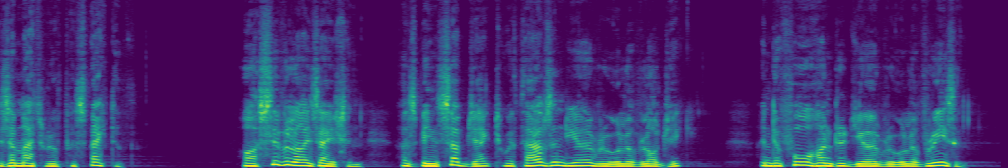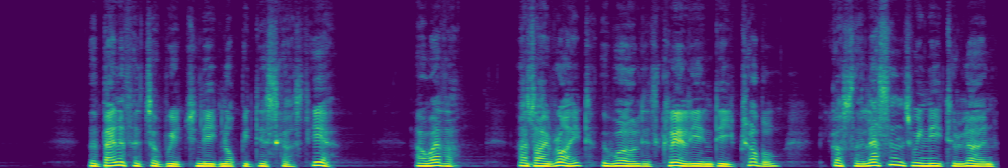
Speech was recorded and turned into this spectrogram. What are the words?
is a matter of perspective. Our civilization has been subject to a thousand year rule of logic and a 400 year rule of reason, the benefits of which need not be discussed here. However, as I write, the world is clearly in deep trouble because the lessons we need to learn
